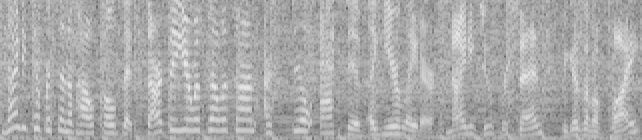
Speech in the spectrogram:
92% of households that start the year with Peloton are still active a year later. 92% because of a bike?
